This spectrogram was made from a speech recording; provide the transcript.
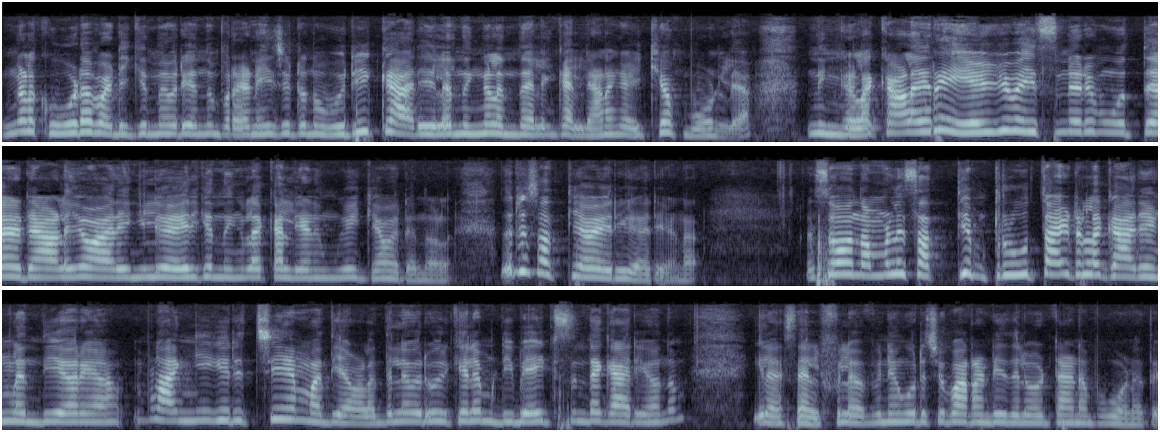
നിങ്ങളെ കൂടെ പഠിക്കുന്നവരെയൊന്നും പ്രണയിച്ചിട്ടൊന്നും ഒരു കാര്യമില്ല. നിങ്ങൾ എന്തായാലും കല്യാണം കഴിക്കാൻ പോകുന്നില്ല നിങ്ങളെക്കാളേറെ ഏഴ് വയസ്സിന്റെ ഒരു മൂത്ത ഒരാളെയോ ആരെങ്കിലും ആയിരിക്കും നിങ്ങളെ കല്യാണം കഴിക്കാൻ പറ്റുന്നത് അതൊരു സത്യമായ ഒരു കാര്യമാണ്. സോ നമ്മൾ സത്യം ട്രൂത്ത് ആയിട്ടുള്ള കാര്യങ്ങൾ എന്ത് പറയുക നമ്മൾ അംഗീകരിച്ചേ മതിയാവുള്ളൂ അതിൽ ഒരിക്കലും ഡിബേറ്റ്സിന്റെ കാര്യമൊന്നും ഇല്ല. സെൽഫ് ലവിനെ കുറിച്ച് പറഞ്ഞിട്ട് ഇതിലോട്ടാണ് പോകുന്നത്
